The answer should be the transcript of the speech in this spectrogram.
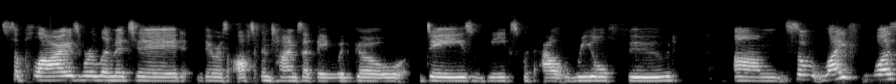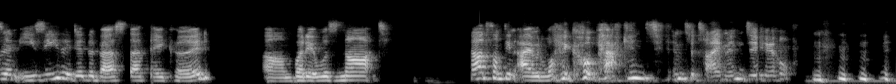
supplies were limited. There was oftentimes that they would go days, weeks without real food. Um, so life wasn't easy. They did the best that they could, um, but it was not not something I would want to go back into, into time and do.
